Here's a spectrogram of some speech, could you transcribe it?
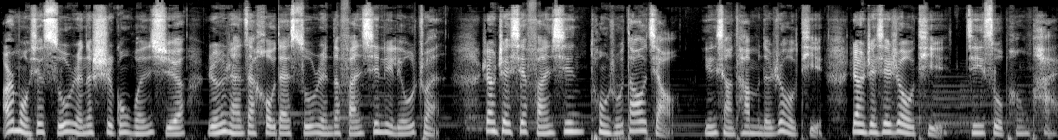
而某些俗人的世工文学仍然在后代俗人的凡心里流转，让这些凡心痛如刀绞，影响他们的肉体，让这些肉体激素澎湃。”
